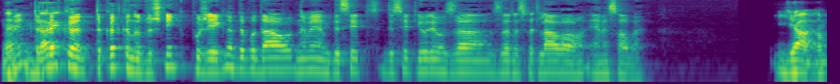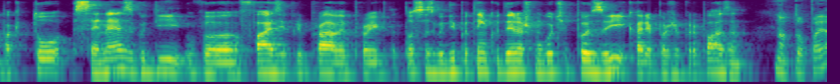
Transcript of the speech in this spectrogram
Ne, takrat, ko naročnik požegne, da bo dal 10 ur za, za razsvetljavo ene sobe. Ja, ampak to se ne zgodi v fazi priprave projekta. To se zgodi potem, ko delaš mogoče PZI, kar je pa že prepozno. No, to pa je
